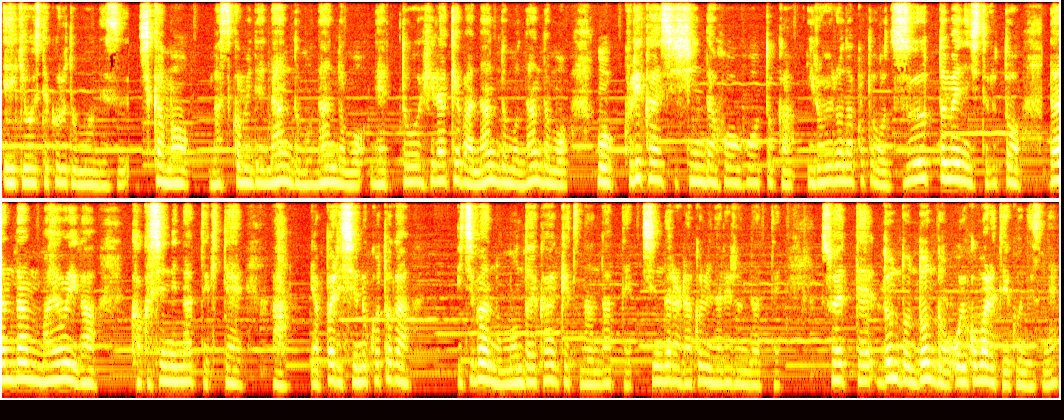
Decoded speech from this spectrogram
影響してくると思うんです。しかもマスコミで何度も何度もネットを開けば何度も何度ももう繰り返し死んだ方法とかいろいろなことをずっと目にしてるとだんだん迷いが確信になってきてあやっぱり死ぬことが一番の問題解決なんだって死んだら楽になれるんだってそうやってどんどんどんどん追い込まれていくんですね。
